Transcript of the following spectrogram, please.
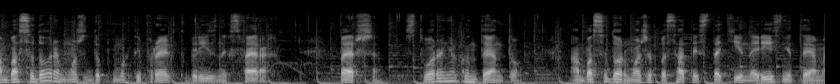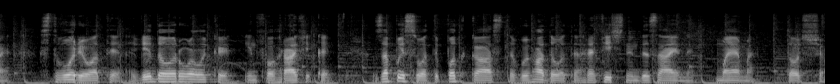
Амбасадори можуть допомогти проєкту в різних сферах. Перше створення контенту. Амбасадор може писати статті на різні теми, створювати відеоролики, інфографіки, записувати подкасти, вигадувати графічні дизайни, меми тощо.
